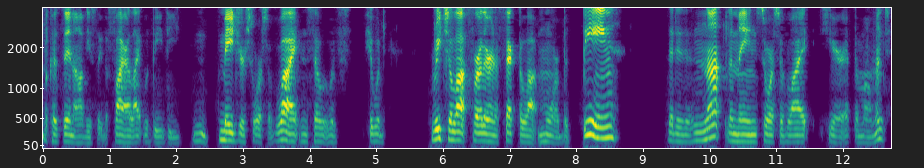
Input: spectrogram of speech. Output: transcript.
because then obviously the firelight would be the major source of light, and so it would it would reach a lot further and affect a lot more. But being that it is not the main source of light here at the moment,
